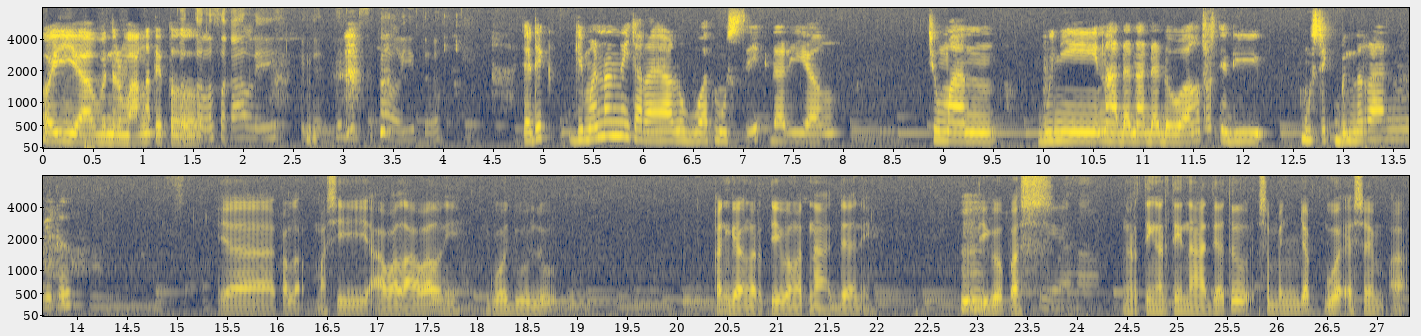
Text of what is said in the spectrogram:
Oh iya, bener banget itu. Betul sekali, bener, bener sekali itu. Jadi gimana nih caranya lu buat musik dari yang cuman bunyi nada-nada doang terus jadi musik beneran gitu? ya kalau masih awal-awal nih gue dulu kan nggak ngerti banget nada nih jadi gue pas Iya. Ngerti-ngerti. Nada tuh semenjak gue SMA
